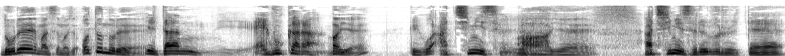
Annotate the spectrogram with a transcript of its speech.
노래 말씀하세요. 어떤 노래? 일단 이 애국가랑 아, 예. 그리고 아침 이슬, 아, 예. 아침 이슬을 부를 때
